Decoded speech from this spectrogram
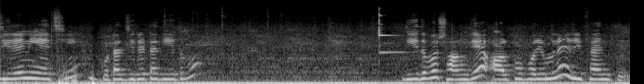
জিরে নিয়েছি। গোটা জিরেটা দিয়ে দেবো। দিয়ে দেবো সঙ্গে অল্প পরিমাণে রিফাইন তেল।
